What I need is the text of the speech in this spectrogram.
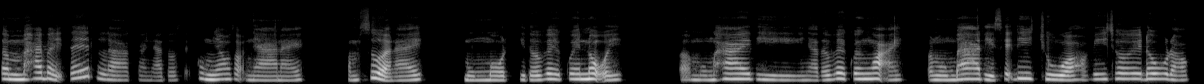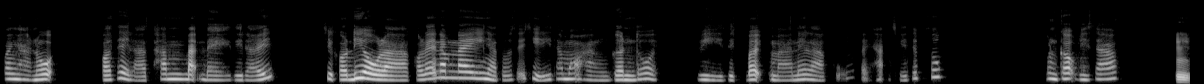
tầm 27 Tết là cả nhà tớ sẽ cùng nhau dọn nhà này, sắm sửa này. Mùng 1 thì tớ về quê nội, ờ, mùng 2 thì nhà tớ về quê ngoại, còn mùng 3 thì sẽ đi chùa hoặc đi chơi đâu đó quanh Hà Nội, có thể là thăm bạn bè gì đấy. Chỉ có điều là có lẽ năm nay nhà tớ sẽ chỉ đi thăm họ hàng gần thôi, vì dịch bệnh mà nên là cũng phải hạn chế tiếp xúc. Còn cậu thì sao? Ừ.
